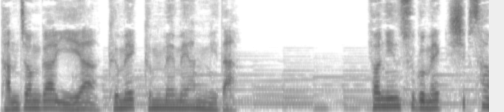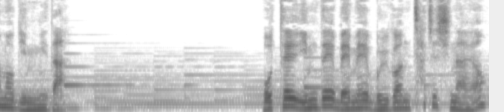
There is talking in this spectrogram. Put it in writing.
감정가 이하 금액 급매매합니다. 현인 수금액 13억입니다. 모텔 임대 매매 물건 찾으시나요?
